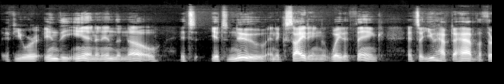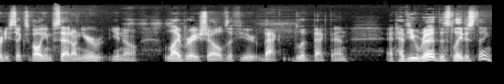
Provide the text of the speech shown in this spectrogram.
if you were in the in and in the know, it's it's new and exciting way to think. And so you have to have the 36 volume set on your you know library shelves if you're back lived back then. And have you read this latest thing?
